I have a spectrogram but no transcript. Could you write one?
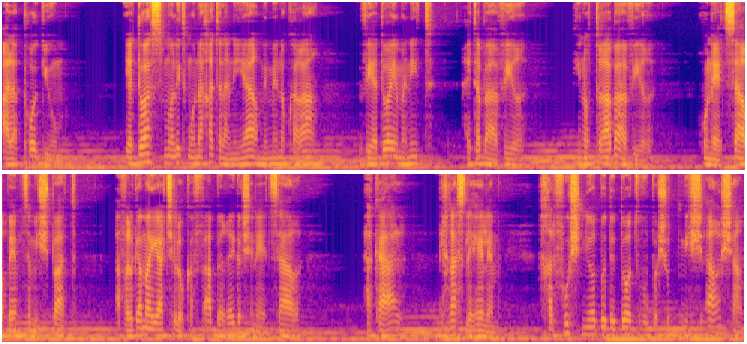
על הפודיום. ידו השמאלית מונחת על הנייר ממנו קרה, וידו הימנית הייתה באוויר. היא נותרה באוויר. הוא נעצר באמצע משפט, אבל גם היד שלו קפאה ברגע שנעצר. הקהל נכנס להלם. חלפו שניות בודדות והוא פשוט נשאר שם,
